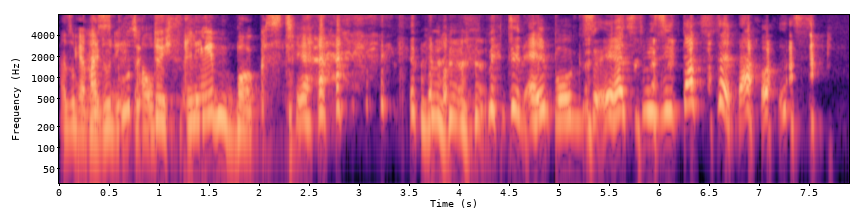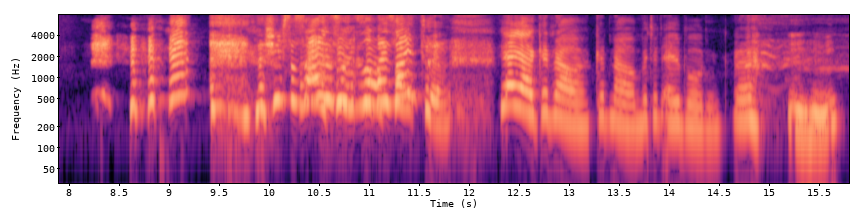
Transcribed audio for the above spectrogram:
also Ja, weil du gut auf durchs Leben boxt. mit den Ellbogen zuerst. Wie sieht das denn aus? Da schiebst du alles so beiseite. Ja, ja, genau, genau, mit den Ellbogen. Mhm.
